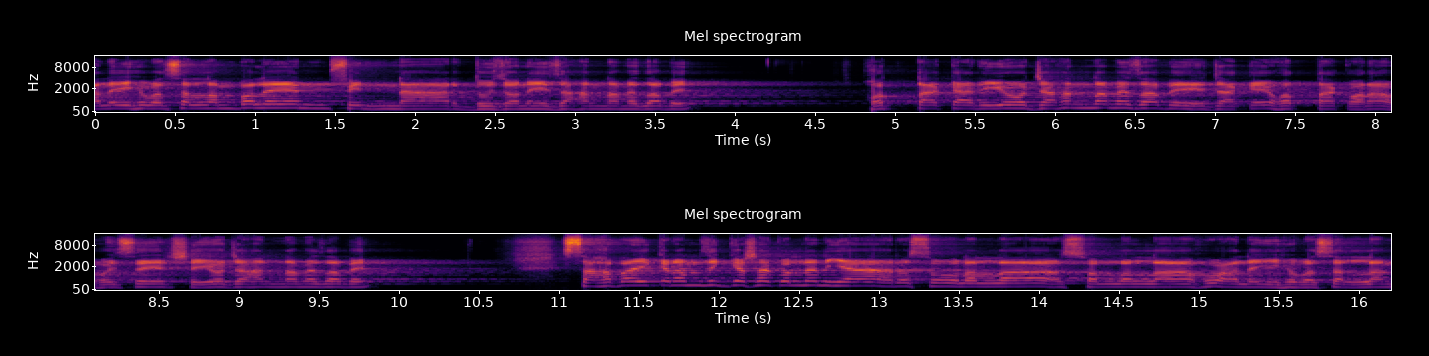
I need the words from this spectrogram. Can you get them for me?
আলাইহি ওয়াসাল্লাম বলেন, ফিন্নার দুজনেই জাহান্নামে যাবে। হত্যাকারীও জাহান্নামে যাবে, যাকে হত্যা করা হয়েছে সেও জাহান্নামে যাবে। সাহাবাই কেরাম জিজ্ঞাসা করলেন, ইয়া রাসূলুল্লাহ সাল্লাল্লাহু আলাইহি ওয়াসাল্লাম,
